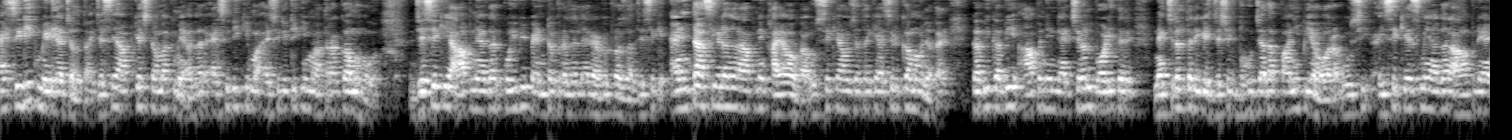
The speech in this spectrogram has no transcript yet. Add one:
एसिडिक मीडिया चलता है। जैसे आपके स्टमक में अगर एसिडी की एसिडिटी की मात्रा कम हो, जैसे कि आपने अगर कोई भी पेंटोप्रोजल या रेबोप्रोजल जैसे कि एंटासिड अगर आपने खाया होगा, उससे क्या हो जाता है कि एसिड कम हो जाता है। कभी कभी आपने नेचुरल बॉडी नेचुरल तरीके से, जैसे बहुत ज़्यादा पानी पिया हो उसी ऐसे केस में अगर आपने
